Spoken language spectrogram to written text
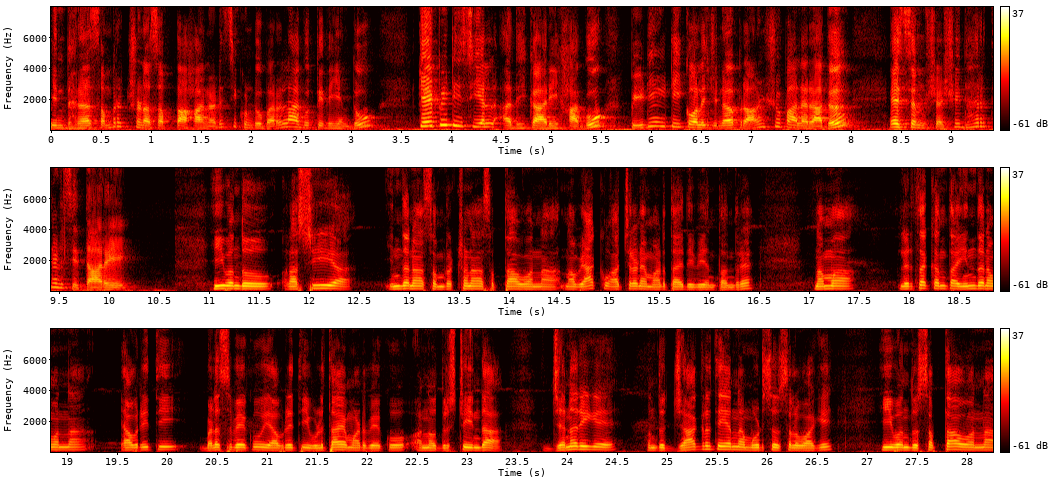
ಇಂಧನ ಸಂರಕ್ಷಣಾ ಸಪ್ತಾಹ ನಡೆಸಿಕೊಂಡು ಬರಲಾಗುತ್ತಿದೆ ಎಂದು ಕೆಪಿಟಿಸಿಎಲ್ ಅಧಿಕಾರಿ ಹಾಗೂ ಪಿಡಿಐಟಿ ಕಾಲೇಜಿನ ಪ್ರಾಂಶುಪಾಲರಾದ ಎಸ್ಎಂ ಶಶಿಧರ್ ತಿಳಿಸಿದ್ದಾರೆ. ಈ ಒಂದು ರಾಷ್ಟ್ರೀಯ ಇಂಧನ ಸಂರಕ್ಷಣಾ ಸಪ್ತಾಹವನ್ನು ನಾವು ಯಾಕೆ ಆಚರಣೆ ಮಾಡ್ತಾ ಇದ್ದೀವಿ ಅಂತಂದರೆ ನಮ್ಮಲ್ಲಿರ್ತಕ್ಕಂಥ ಇಂಧನವನ್ನು ಯಾವ ರೀತಿ ಬಳಸಬೇಕು, ಯಾವ ರೀತಿ ಉಳಿತಾಯ ಮಾಡಬೇಕು ಅನ್ನೋ ದೃಷ್ಟಿಯಿಂದ ಜನರಿಗೆ ಒಂದು ಜಾಗೃತಿಯನ್ನು ಮೂಡಿಸೋ ಸಲುವಾಗಿ ಈ ಒಂದು ಸಪ್ತಾಹವನ್ನು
